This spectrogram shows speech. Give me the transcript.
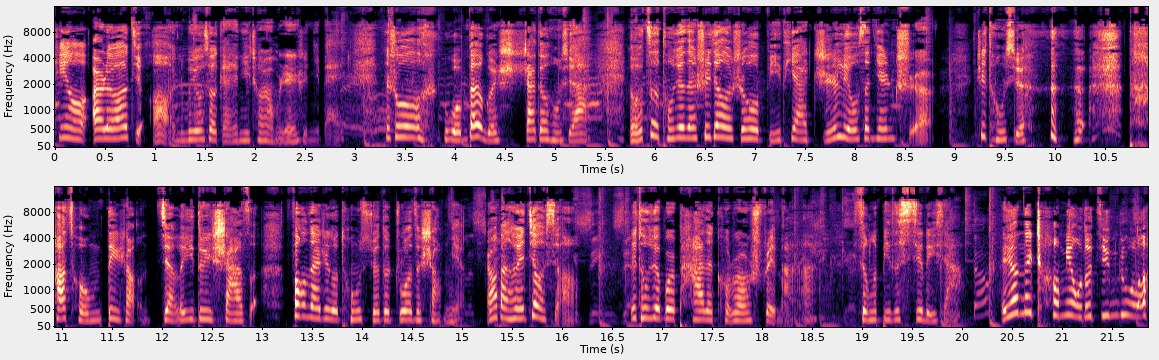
听友二六幺九，这么优秀，改个昵称让我们认识你呗。他说我们班有个沙雕同学啊，有一次同学在睡觉的时候鼻涕啊直流三千尺，这同学 他从地上捡了一堆沙子放在这个同学的桌子上面，然后把同学叫醒。这同学不是趴在课桌上睡吗？啊。醒了，鼻子吸了一下，哎呀，那场面我都惊住了。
